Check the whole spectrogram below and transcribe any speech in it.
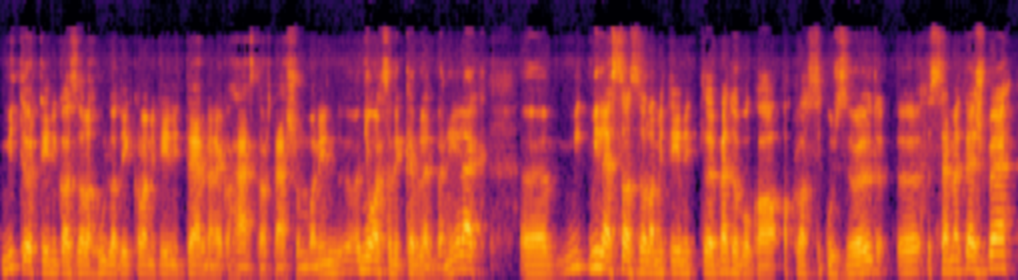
mi történik azzal a hulladékkal, amit én itt termelek a háztartásomban. Én a nyolcadik kerületben élek, mi, mi lesz azzal, amit én itt bedobok a, a klasszikus zöld szemetesbe,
